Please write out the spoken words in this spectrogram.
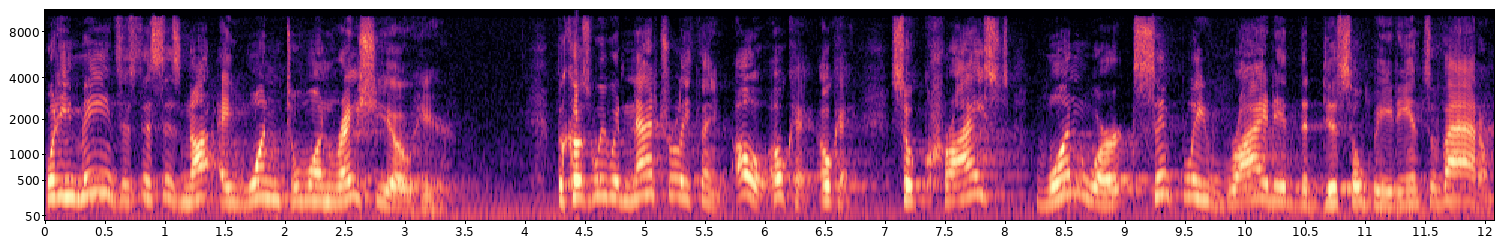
What he means is this is not a one to one ratio here. Because we would naturally think, oh, okay, okay. So Christ, one work, simply righted the disobedience of Adam.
